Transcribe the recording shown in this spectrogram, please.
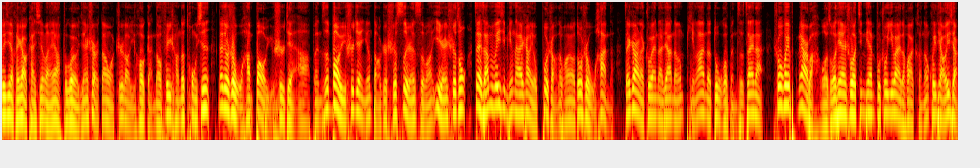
最近很少看新闻呀，不过有件事儿，当我知道以后感到非常的痛心，那就是武汉暴雨事件啊。本次暴雨事件已经导致十四人死亡，一人失踪。在咱们微信平台上有不少的朋友都是武汉的，在这儿呢，祝愿大家能平安的度过本次灾难。说回盘面吧，我昨天说今天不出意外的话，可能回调一下。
